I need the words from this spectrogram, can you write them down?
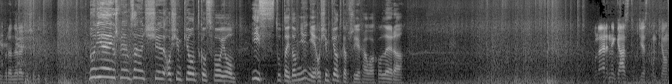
Dobra, na razie się wytw... No nie, już miałem zająć się 8 piątką swoją. Is tutaj do mnie? Nie, 8 piątka przyjechała, cholera. Cholerny gaz 25.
